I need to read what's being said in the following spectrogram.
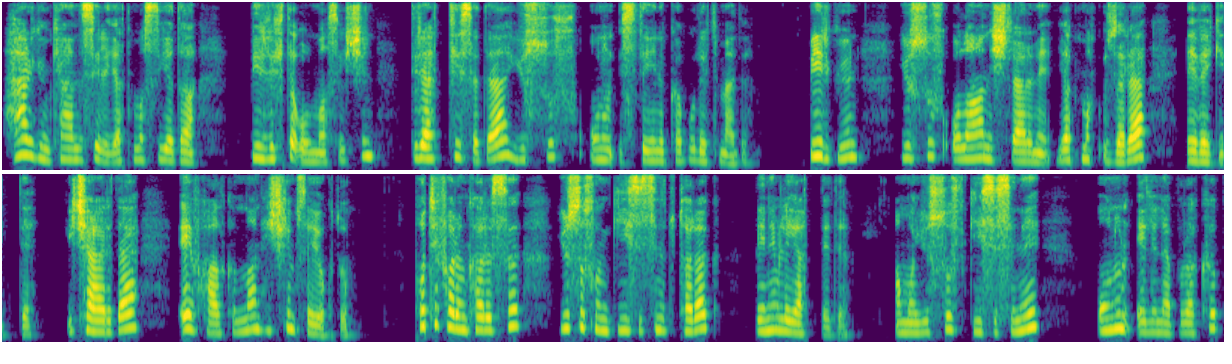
her gün kendisiyle yatması ya da birlikte olması için direttiyse de Yusuf onun isteğini kabul etmedi. Bir gün Yusuf olağan işlerini yapmak üzere eve gitti. İçeride ev halkından hiç kimse yoktu. Potifar'ın karısı Yusuf'un giysisini tutarak benimle yat dedi. Ama Yusuf giysisini onun eline bırakıp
